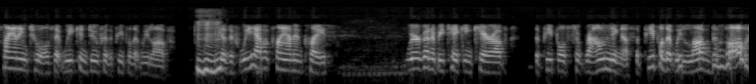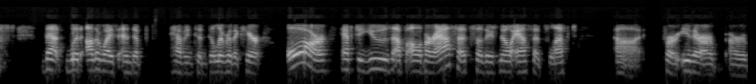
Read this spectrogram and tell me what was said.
planning tools that we can do for the people that we love. Mm-hmm. Because if we have a plan in place, we're going to be taking care of the people surrounding us, the people that we love the most that would otherwise end up having to deliver the care or have to use up all of our assets so there's no assets left uh, for either our, our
